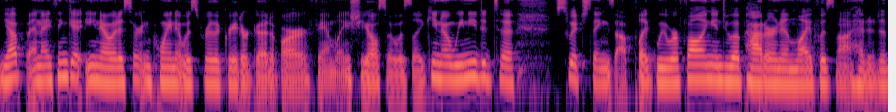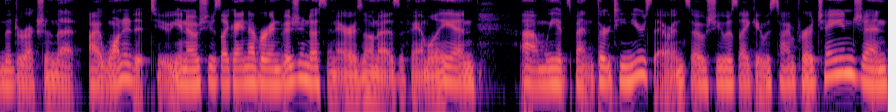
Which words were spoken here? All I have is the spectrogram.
Yep. And I think, it, you know, at a certain point, it was for the greater good of our family. She also was like, you know, we needed to switch things up. Like we were falling into a pattern and life was not headed in the direction that I wanted it to. You know, she's like, I never envisioned us in Arizona as a family. And um, we had spent 13 years there. And so she was like, it was time for a change. And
